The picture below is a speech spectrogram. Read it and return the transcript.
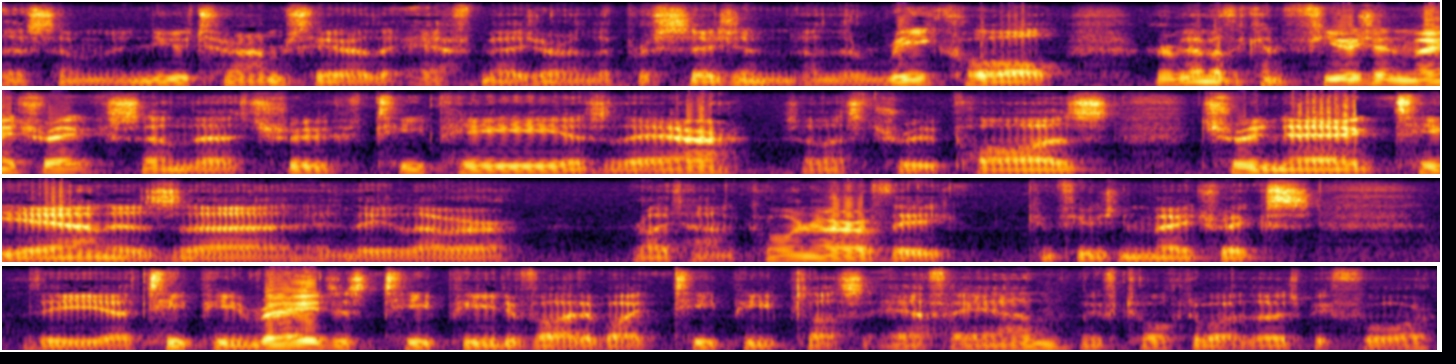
there's some new terms here, the F measure and the precision and the recall. Remember the confusion matrix and the true TP is there, so that's true pos. True neg, TN is uh, in the lower right hand corner of the confusion matrix. The uh, TP rate is TP divided by TP plus FN. We've talked about those before.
